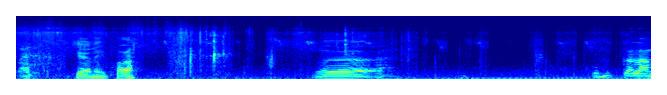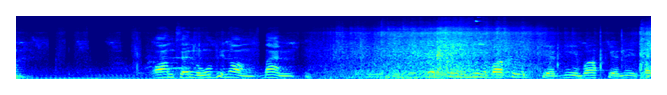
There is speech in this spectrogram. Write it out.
ไปแค่นี้พ่อเออผมกำลังออมใส่หนูพี่น้องบ้านเขตนี่นี่บ่คือเขียดนี่บ่เขียดนี่เขา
